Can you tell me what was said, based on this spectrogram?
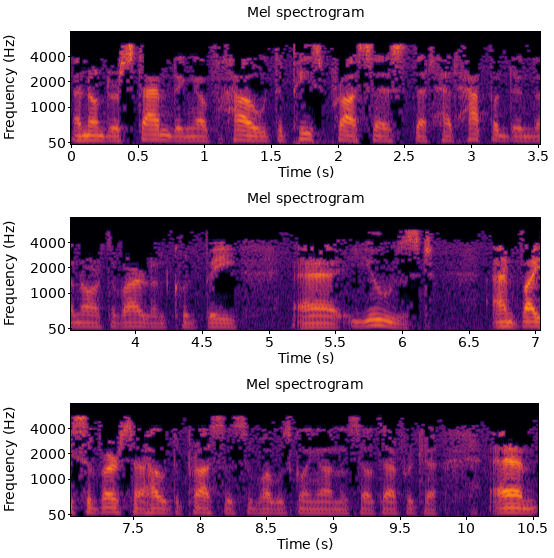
an understanding of how the peace process that had happened in the north of Ireland could be used. and vice versa, how the process of what was going on in South Africa. Um,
